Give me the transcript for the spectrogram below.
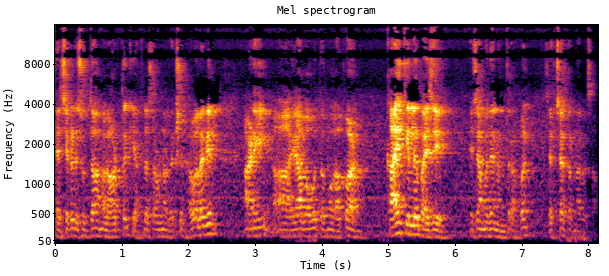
त्याच्याकडे सुद्धा मला वाटतं की आपल्या सर्वांना लक्ष द्यावं लागेल. आणि याबाबत मग आपण काय केलं पाहिजे याच्यामध्ये नंतर आपण चर्चा करणारच आहोत.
